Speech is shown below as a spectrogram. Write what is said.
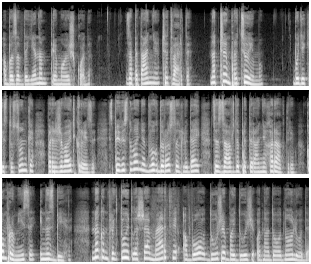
або завдає нам прямої шкоди. Запитання четверте. Над чим працюємо? Будь-які стосунки переживають кризи. Співіснування двох дорослих людей це завжди притирання характерів, компроміси і незбіги. Не конфліктують лише мертві або дуже байдужі одне до одного люди.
